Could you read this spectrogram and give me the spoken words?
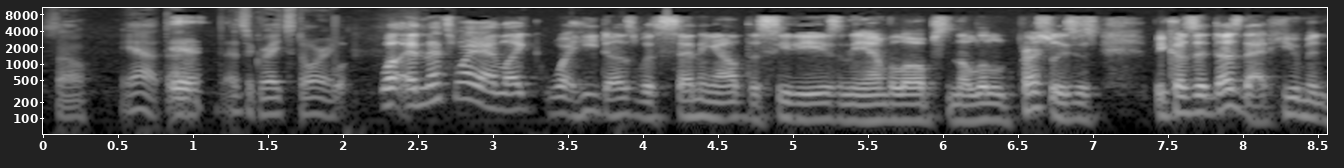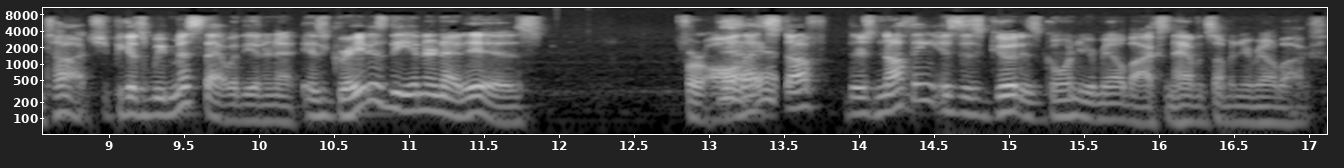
So yeah, that, Yeah. that's a great story. Well, and that's why I like what he does with sending out the CDs and the envelopes and the little press releases because it does that human touch. Because we miss that with the internet. As great as the internet is for all Yeah, that yeah. stuff, there's nothing is as good as going to your mailbox and having something in your mailbox.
